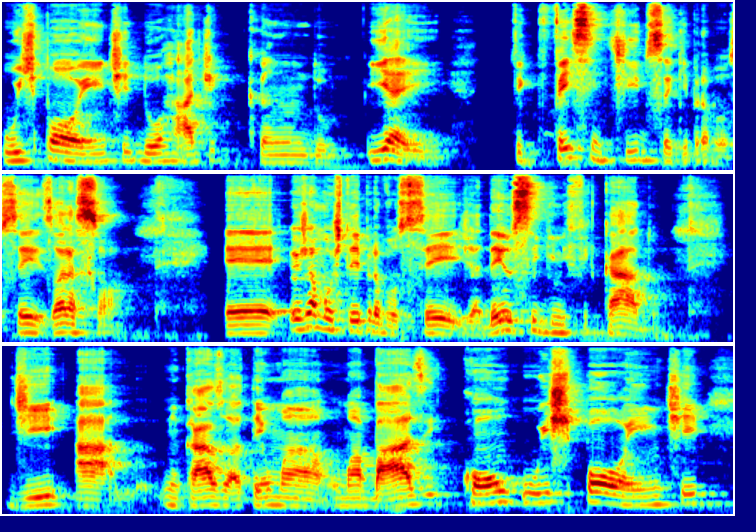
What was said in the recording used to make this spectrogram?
o expoente do radicando. E aí? Fez sentido isso aqui para vocês? Olha só. É, eu já mostrei para vocês, já dei o significado de, a, no caso, a ter uma, uma base com o expoente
